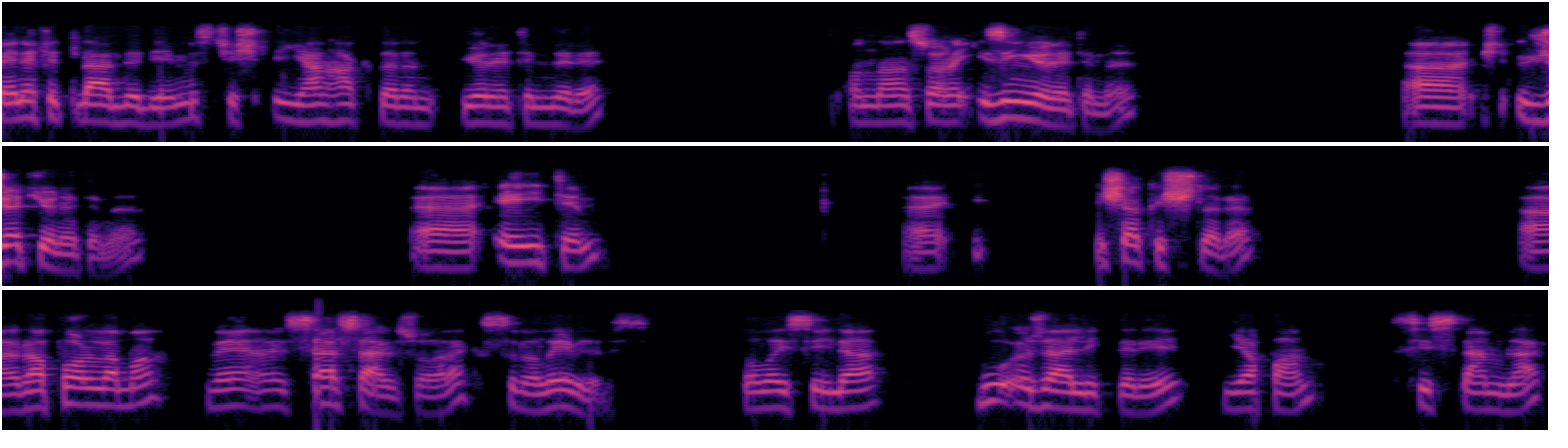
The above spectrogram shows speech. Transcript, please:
benefitler dediğimiz çeşitli yan hakların yönetimleri, ondan sonra izin yönetimi, e, işte ücret yönetimi, e, eğitim, e, iş akışları, e, raporlama ve self servis olarak sıralayabiliriz. Dolayısıyla bu özellikleri yapan sistemler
